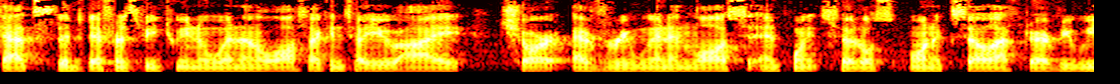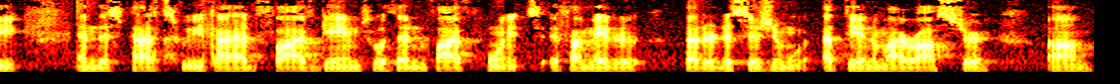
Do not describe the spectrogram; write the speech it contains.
that's the difference between a win and a loss. I can tell you I chart every win and loss and point totals on Excel after every week. And this past week I had five games within five points. If I made a better decision at the end of my roster, um,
